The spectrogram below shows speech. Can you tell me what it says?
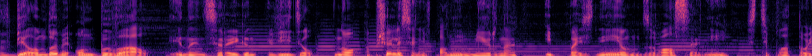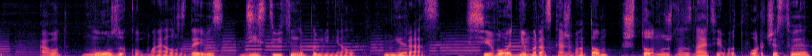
В Белом доме он бывал, и Нэнси Рейган видел, но общались они вполне мирно, и позднее он отзывался о ней с теплотой. А вот музыку Майлз Дэвис действительно поменял не раз. Сегодня мы расскажем о том, что нужно знать о его творчестве,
